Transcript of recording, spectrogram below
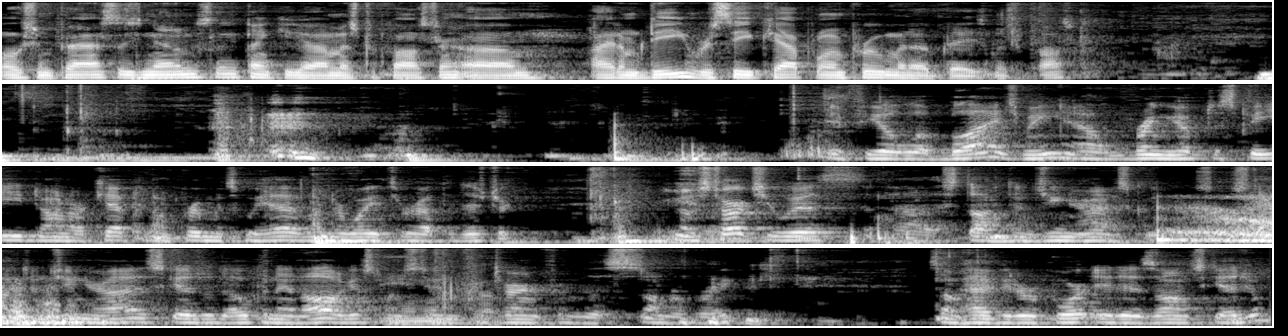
Motion passes unanimously. Thank you, uh, Mr. Foster. Um, Item D, receive capital improvement updates. Mr. Foster? If you'll oblige me, I'll bring you up to speed on our capital improvements we have underway throughout the district. I'm going to start you with uh, Stockton Junior High School. So Stockton Junior High is scheduled to open in August when students return from the summer break. So I'm happy to report it is on schedule.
